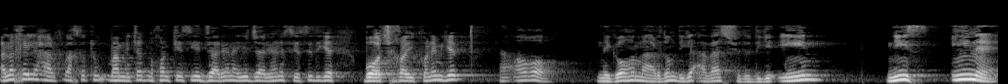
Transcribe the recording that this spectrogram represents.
الان خیلی حرف وقتا تو مملکت می‌خوان کسی یه جریان یه جریان سیاسی دیگه باجخایی کنه میگه نه آقا نگاه مردم دیگه عوض شده. دیگه این نیست. اینه.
